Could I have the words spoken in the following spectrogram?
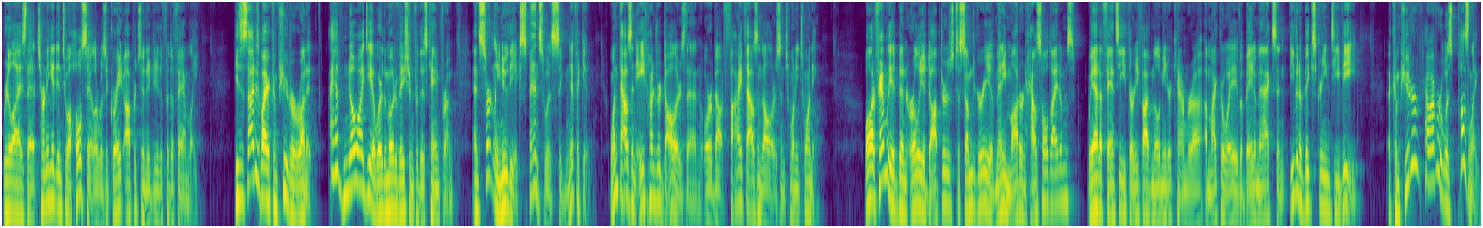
realized that turning it into a wholesaler was a great opportunity for the family. He decided to buy a computer to run it. I have no idea where the motivation for this came from and certainly knew the expense was significant $1,800 then, or about $5,000 in 2020. While our family had been early adopters to some degree of many modern household items, we had a fancy 35 millimeter camera, a microwave, a Betamax, and even a big screen TV. A computer, however, was puzzling.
